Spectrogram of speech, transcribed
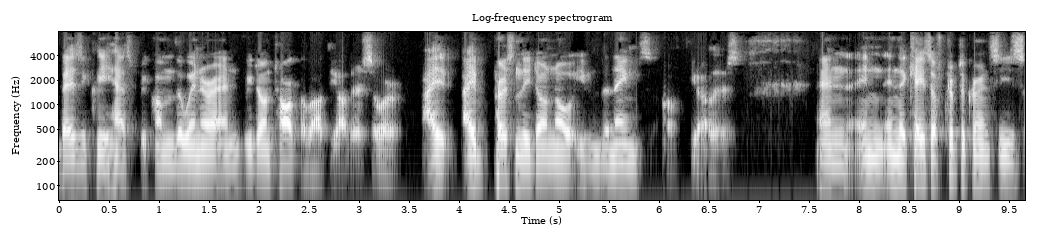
basically has become the winner, and we don't talk about the others, or I I personally don't know even the names of the others. And in in the case of cryptocurrencies,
